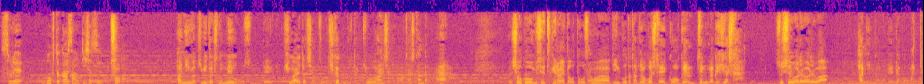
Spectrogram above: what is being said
それ僕と母さんの T シャツ？そうだ犯人は君たちの目を盗んで着替えたシャツを近くにいた共犯者に渡したんだろうな。証拠を見せつけられたお父さんは銀行叩き起こして5億円全額引き出した。そして我々は犯人からの連絡を待った。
